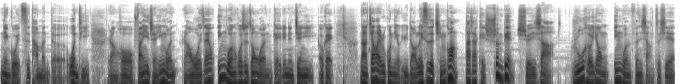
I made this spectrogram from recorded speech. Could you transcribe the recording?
念过一次他们的问题，然后翻译成英文，然后我会再用英文或是中文给一点点建议。OK。那将来如果你有遇到类似的情况，大家可以顺便学一下如何用英文分享这些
